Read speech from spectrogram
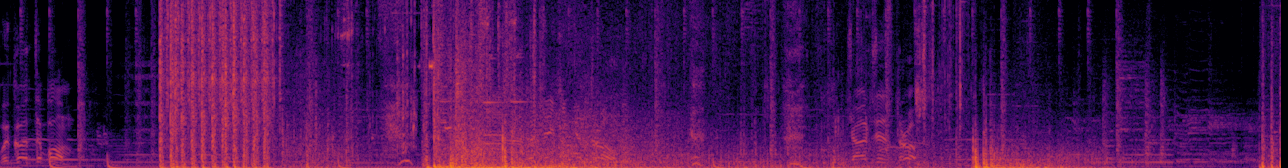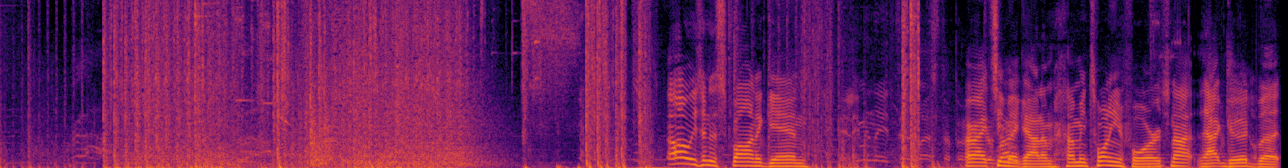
We got the bomb. Oh, he's in his spawn again. All right, teammate got him. I mean, 20 and 4. It's not that good, but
